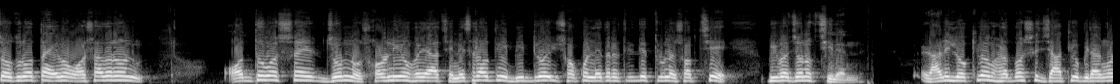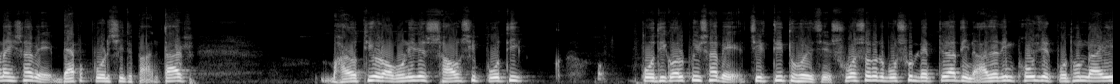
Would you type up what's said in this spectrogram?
চতুরতা এবং অসাধারণ অধ্যবসায়ের জন্য স্মরণীয় হয়ে আছেন। এছাড়াও তিনি বিদ্রোহী সকল নেতা নেত্রীদের তুলনায় সবচেয়ে বিপজ্জনক ছিলেন। রানী লক্ষ্মীবাই ভারতবর্ষের জাতীয় বীরাঙ্গনা হিসাবে ব্যাপক পরিচিতি পান। তার ভারতীয় রমণীদের সাহসী প্রতীক, প্রতিকল্প হিসাবে চিত্রিত হয়েছে। সুভাষচন্দ্র বসুর নেতৃত্বাধীন আজাদিন ফৌজের প্রথম নারী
